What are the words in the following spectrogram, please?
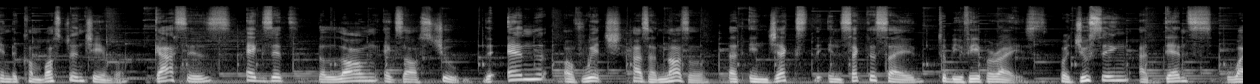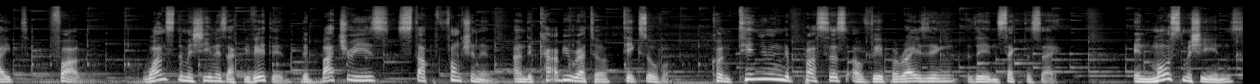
in the combustion chamber, gases exit the long exhaust tube, the end of which has a nozzle that injects the insecticide to be vaporized, producing a dense white fog. Once the machine is activated, the batteries stop functioning and the carburetor takes over continuing the process of vaporizing the insecticide. In most machines,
